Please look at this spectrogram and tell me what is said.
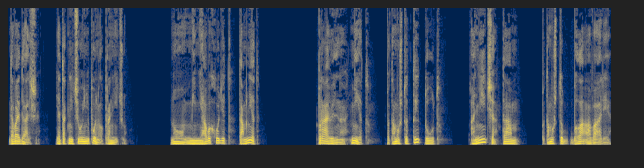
«Давай дальше. Я так ничего и не понял про Ничу». «Но меня, выходит, там нет». «Правильно, нет. Потому что ты тут. А Нича там. Потому что была авария.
